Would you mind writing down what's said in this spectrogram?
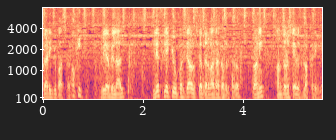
गाड़ी के पास रहो। ओके रिया बिलाल लिफ्ट लेके ऊपर जाओ और उसका दरवाज़ा कवर करो। रॉनी हम दोनों स्टेज ब्लॉक करेंगे।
